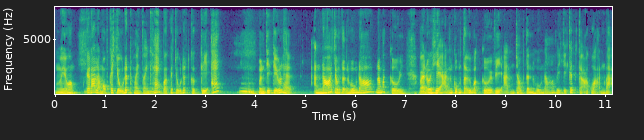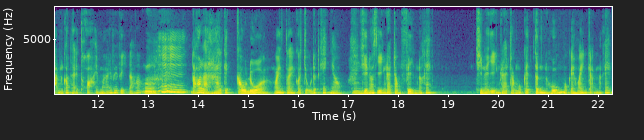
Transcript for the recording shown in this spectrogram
Người hiểu không? Cái đó là một cái chủ đích hoàn toàn khác và cái chủ đích cực kỳ ác. Mình chỉ kiểu là anh đó trong tình huống đó nó mắc cười. Và đôi khi ảnh cũng tự bật cười vì ảnh trong tình huống đó vì cái kích cỡ của ảnh và ảnh có thể thoải mái với việc đó. Ừ. đó là hai cái câu đùa hoàn toàn có chủ đích khác nhau. Khi nó diễn ra trong phim nó khác. Khi nó diễn ra trong một cái tình huống một cái hoàn cảnh nó khác.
